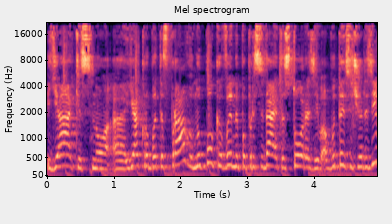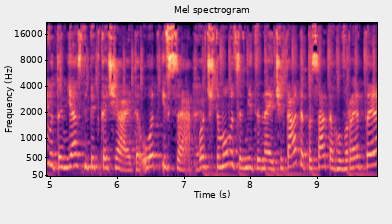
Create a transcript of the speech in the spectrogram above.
якісно, е, як робити вправу. Ну поки ви не поприсідаєте 100 разів або тисячу разів, ви той м'яс не підкачаєте. От і все. Вивчити мову це вміти неї читати, писати, говорити.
